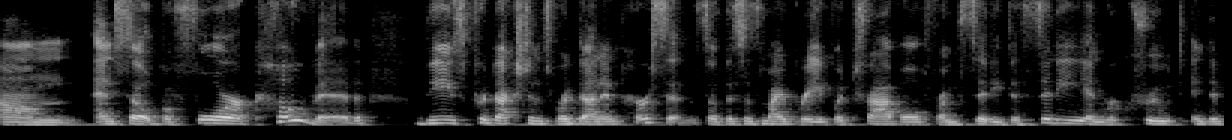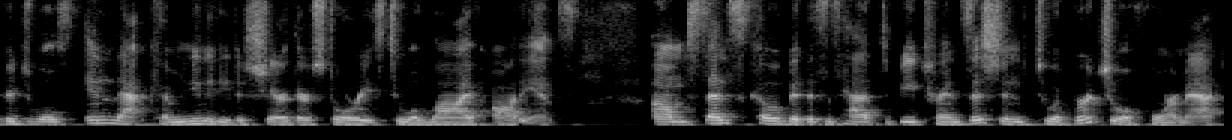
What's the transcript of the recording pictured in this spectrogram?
Um, and so before COVID, these productions were done in person. So this is My Brave would travel from city to city and recruit individuals in that community to share their stories to a live audience. Um, since COVID, this has had to be transitioned to a virtual format,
